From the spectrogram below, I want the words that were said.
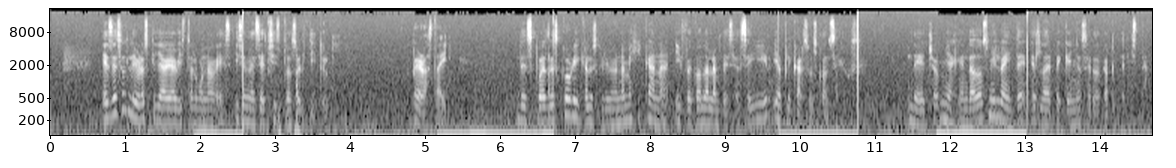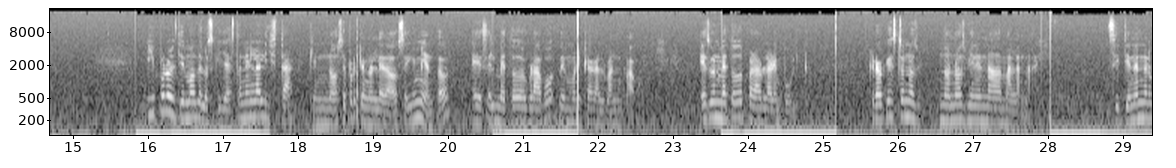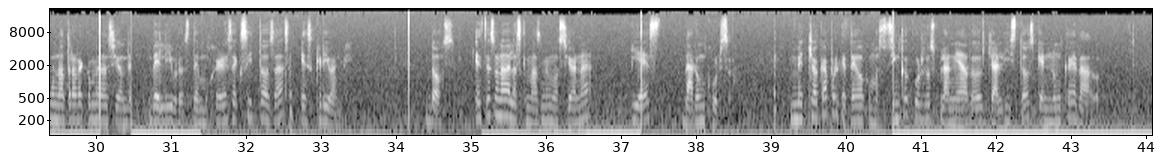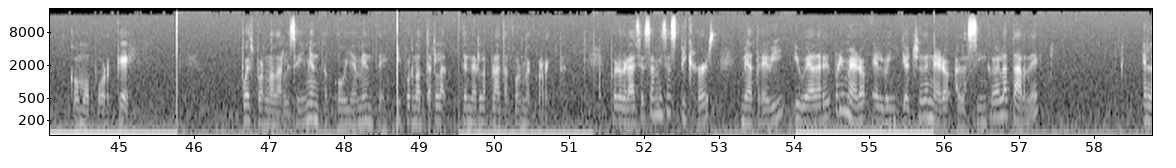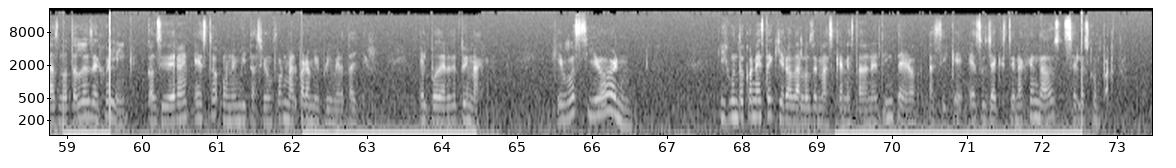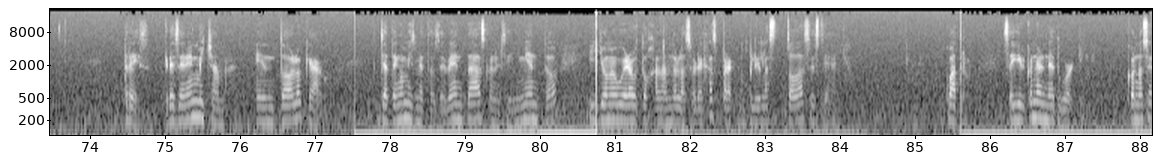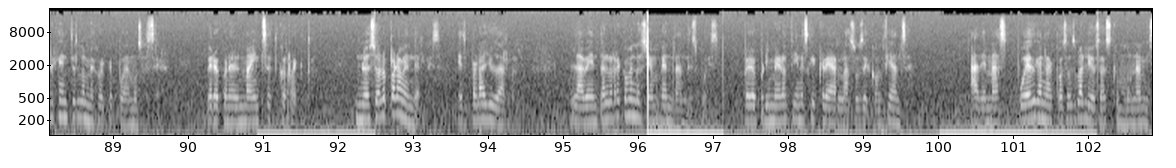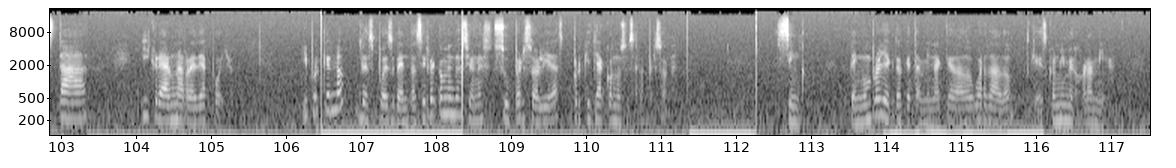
Es de esos libros que ya había visto alguna vez y se me hacía chistoso el título. Pero hasta ahí. Después descubrí que lo escribió una mexicana y fue cuando la empecé a seguir y aplicar sus consejos. De hecho, mi agenda 2020 es la de Pequeño Cerdo Capitalista. Y por último, de los que ya están en la lista, que no sé por qué no le he dado seguimiento, es el método Bravo de Mónica Galván Bravo. Es un método para hablar en público. Creo que esto no nos viene nada mal a nadie. Si tienen alguna otra recomendación de, de libros de mujeres exitosas, escríbanme. 2. Esta es una de las que más me emociona y es dar un curso. Me choca porque tengo como cinco cursos planeados ya listos que nunca he dado. ¿Como por qué? Pues por no darle seguimiento, obviamente, y por no tener la plataforma correcta. Pero gracias a mis speakers me atreví y voy a dar el primero el 28 de enero a las 5 de la tarde. En las notas les dejo el link. Consideren esto una invitación formal para mi primer taller. El poder de tu imagen. ¡Qué emoción! Y junto con este quiero dar los demás que han estado en el tintero, así que esos ya que estén agendados se los comparto. 3. Crecer en mi chamba, en todo lo que hago. Ya tengo mis metas de ventas, con el seguimiento, y yo me voy a ir autojalando las orejas para cumplirlas todas este año. 4. Seguir con el networking. Conocer gente es lo mejor que podemos hacer, pero con el mindset correcto. No es solo para venderles, es para ayudarlos. La venta y la recomendación vendrán después pero primero tienes que crear lazos de confianza. Además, puedes ganar cosas valiosas como una amistad y crear una red de apoyo. Y por qué no, después ventas y recomendaciones súper sólidas porque ya conoces a la persona. 5. Tengo un proyecto que también ha quedado guardado, que es con mi mejor amiga,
